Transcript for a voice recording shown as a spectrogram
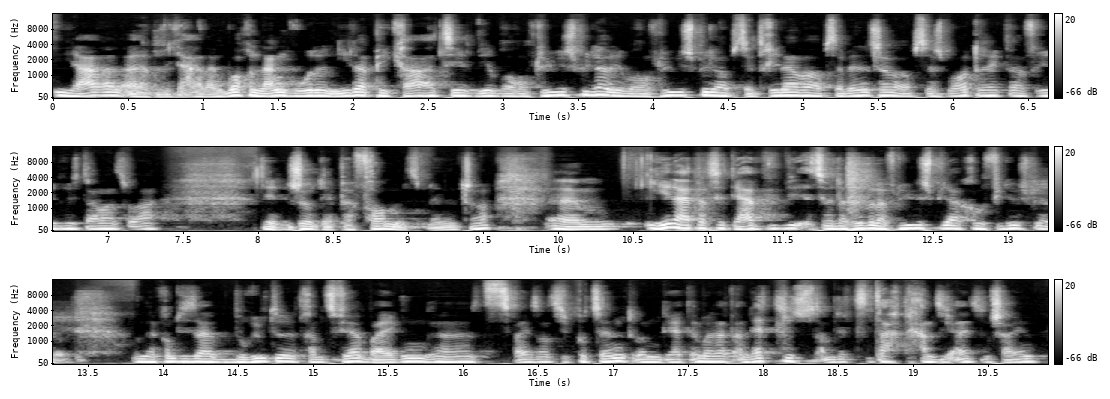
Jahre, äh, jahrelang, wochenlang wurde in jeder PK erzählt, wir brauchen Flügelspieler, wir brauchen Flügelspieler, ob es der Trainer war, ob es der Manager war, ob es der Sportdirektor Friedrich damals war, der, schon der Performance Manager. Ähm, jeder hat erzählt, ja, es wird auf jeden Fall Flügelspieler, kommt Flügelspieler. Und dann kommt dieser berühmte Transferbalken, äh, 22 Prozent, und der hat immer gesagt, am letzten, am letzten Tag kann sich alles entscheiden.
